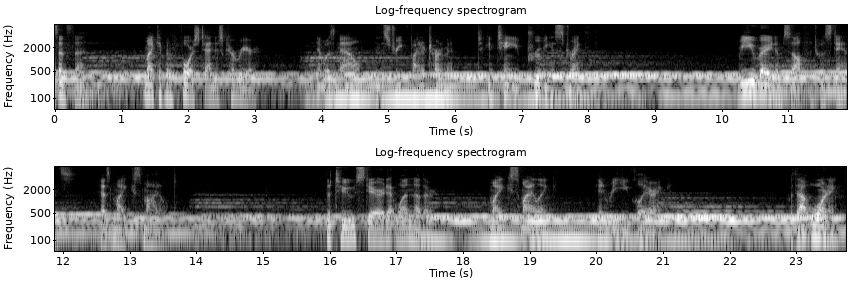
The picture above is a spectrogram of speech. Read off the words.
Since then, Mike had been forced to end his career and was now in the Street Fighter tournament to continue proving his strength. Ryu readied himself into a stance as Mike smiled. The two stared at one another, Mike smiling and Ryu glaring. Without warning,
